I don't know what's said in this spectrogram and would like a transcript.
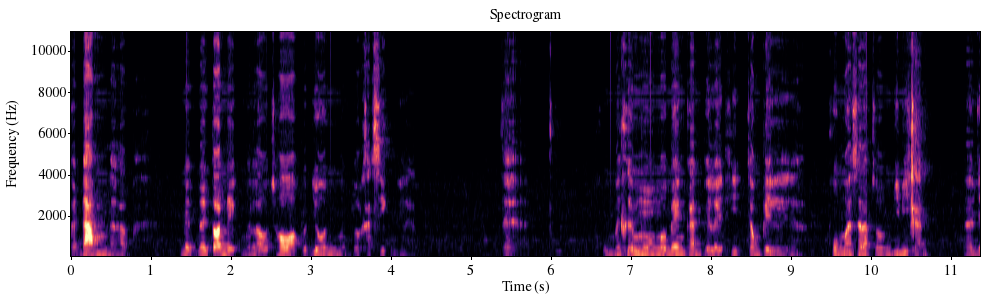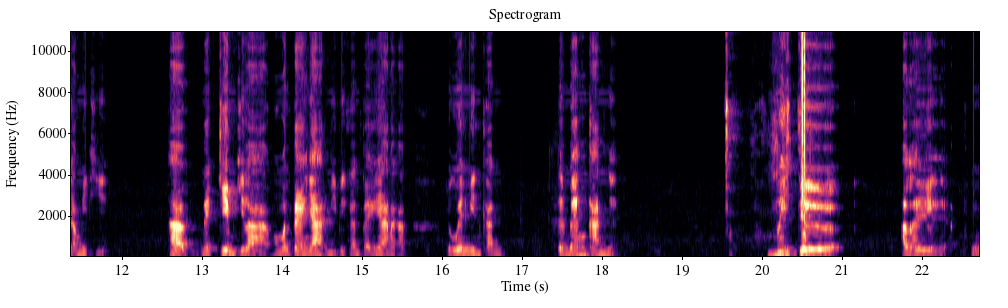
กระดั้มนะครับ ในในตอนเด็กเหมือนเราชอบรถยนต์เหมือนรถคลาสสิกเงี้ยครับ แต่ผมไม่เคยมองว่าแบงก์กันเป็นอะไรที่จำเป็นเลยนะผมมาสนับสนุนบีบีกันย้ำอีกทีถ้าในเกมกีฬาเพราะมันแปลงยากบีบีกันแปลงยากนะครับยกเว้นวินกัน แต่แบงก์กันเนี่ย ไม่เจออะไรเลยผม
